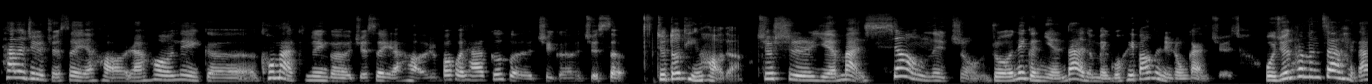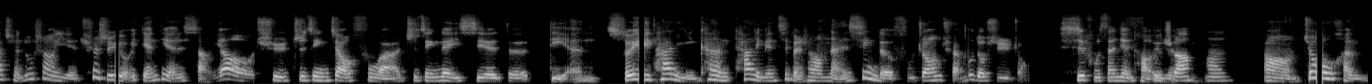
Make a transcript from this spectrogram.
他的这个角色也好，然后那个 Comac 那个角色也好，就包括他哥哥的这个角色。就都挺好的，就是也蛮像那种说那个年代的美国黑帮的那种感觉。我觉得他们在很大程度上也确实有一点点想要去致敬《教父》啊，致敬那些的点。所以他你看，它里面基本上男性的服装全部都是一种西服三件套，西装，嗯嗯，就很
